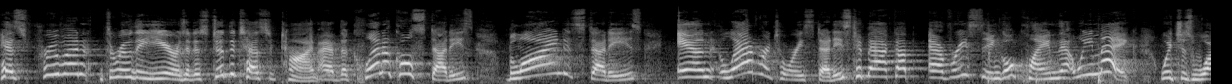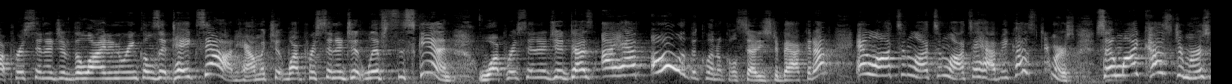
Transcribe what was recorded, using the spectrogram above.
has proven through the years, it has stood the test of time. I have the clinical studies, blind studies, and laboratory studies to back up every single claim that we make, which is what percentage of the line and wrinkles it takes out, how much, it, what percentage it lifts the skin, what percentage it does. I have all of the clinical studies to back it up, and lots and lots and lots of happy customers. So my customers,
